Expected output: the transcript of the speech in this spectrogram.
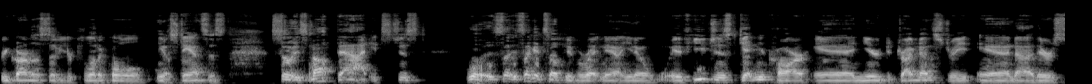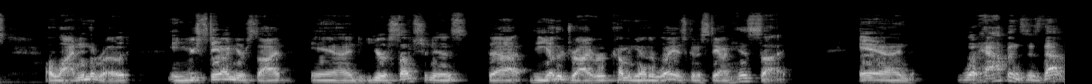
regardless of your political, you know, stances. So it's not that. It's just, well, it's, it's like I tell people right now, you know, if you just get in your car and you're driving down the street and uh, there's a line in the road and you stay on your side and your assumption is that the other driver coming the other way is going to stay on his side. And what happens is that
